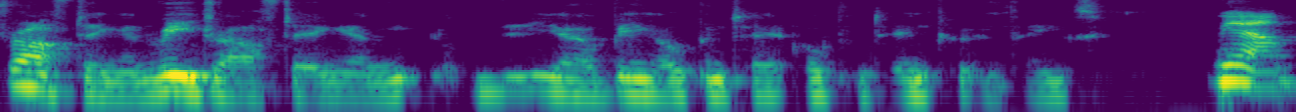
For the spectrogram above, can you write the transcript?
drafting and redrafting and you know being open to open to input and things. Yeah.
